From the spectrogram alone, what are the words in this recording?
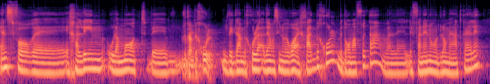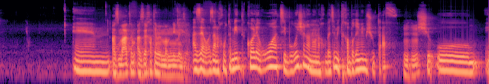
ואין ספור אה, היכלים, אולמות. ב... וגם בחו"ל. וגם בחו"ל, עד היום עשינו אירוע אחד בחו"ל, בדרום אפריקה, אבל אה, לפנינו עוד לא מעט כאלה. אמ, אז, מה אתם, אז איך אתם מממנים את זה? אז זהו, אז אנחנו תמיד, כל אירוע ציבורי שלנו, אנחנו בעצם מתחברים עם שותף, mm-hmm. שהוא אה,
